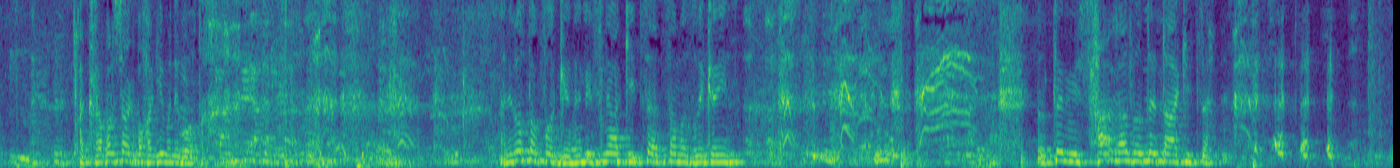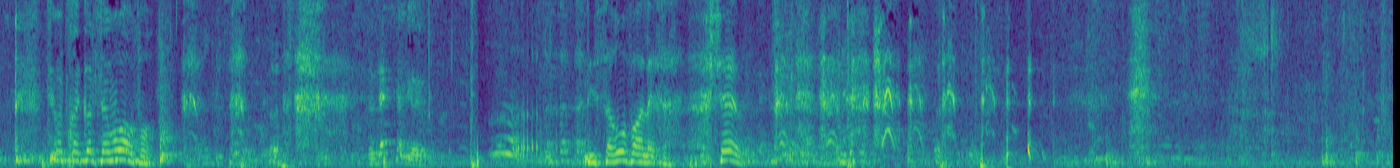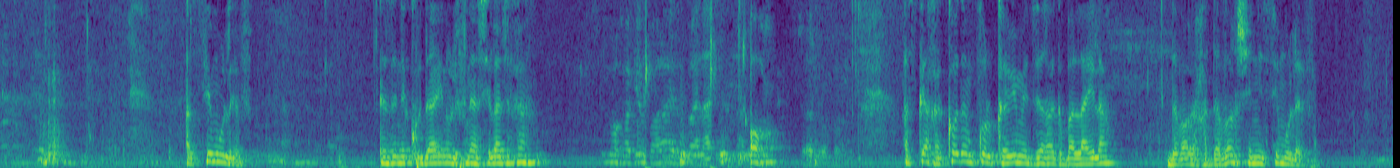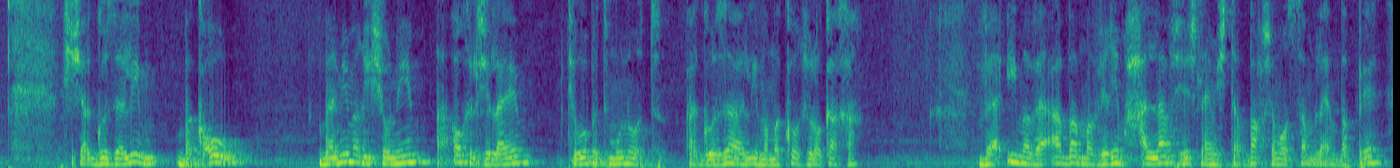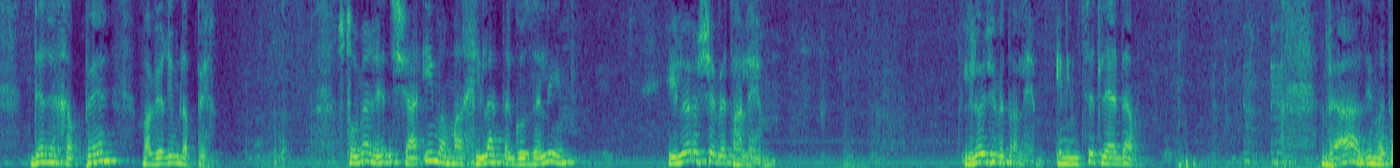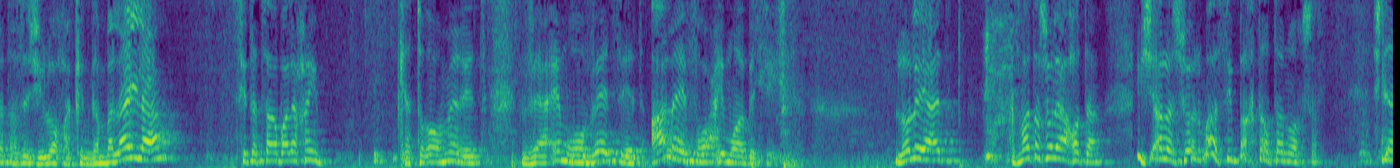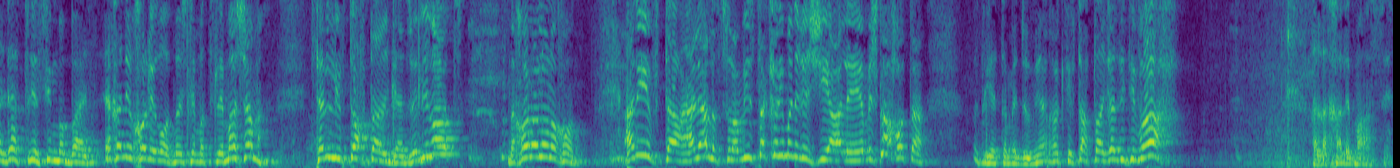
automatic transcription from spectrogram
רק חבל שרק בחגים אני רואה אותך. אני לא סתם מפרגן, אני לפני עקיצה שם מזרקאים. נותן משחה ואז נותן את העקיצה. רוצים אותך כל שבוע פה. אתה יודע שאני אוהב אותך. אני שרוף עליך. שב. אז שימו לב, איזה נקודה היינו לפני השאלה שלך? או, אז ככה, קודם כל קיימים את זה רק בלילה, דבר אחד. דבר שני, שימו לב, שהגוזלים בקעו בימים הראשונים, האוכל שלהם, תראו בתמונות, הגוזל עם המקור שלו ככה, והאימא והאבא מעבירים חלב שיש להם, השתבח שם או שם להם בפה, דרך הפה מעבירים לפה. זאת אומרת שהאימא מאכילה את הגוזלים, היא לא יושבת עליהם. היא לא יושבת עליהם, היא נמצאת לידם. ואז אם אתה תעשה שילוח הקן גם בלילה, עשית צער בעלי חיים. כי התורה אומרת, והאם רובצת על האפרוחים או הביצים. לא ליד. אז מה אתה שולח אותה? ישאל השואל, מה סיבכת אותנו עכשיו? יש לי ארגז תריסים בבית, איך אני יכול לראות? מה, יש לי מצלמה שם? תן לי לפתוח את הארגז ולראות. נכון או לא נכון? אני אפתח, אעלה על הסולם ויסתכל אם אני רשיע עליהם, אשלח אותה. תגיד, אתה מדומיין? רק תפתח את הארגז, היא תברח. הלכה למעשה.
